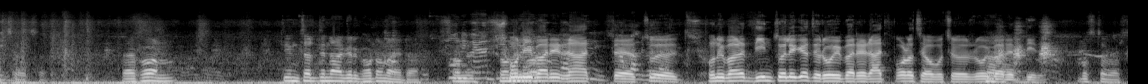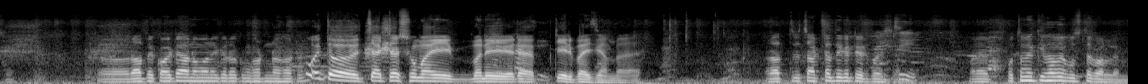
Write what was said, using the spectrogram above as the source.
আচ্ছা আচ্ছা। এখন তিন চার দিন আগের ঘটনা এটা। শনি- শনিবারের রাত চ- শনিবারের দিন চলে গেছে রবিবারের রাত পড়েছে অবশ্য রবিবারের দিন। বুঝতে পারছি। তো রাতে কয়টা আনুমানিক এরকম ঘটনা ঘটে? ওই তো চারটার সময় মানে এটা টের পাইছি আমরা। রাত্রে চারটার দিকে টের পাইছি। মানে প্রথমে কীভাবে বুঝতে পারলেন?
